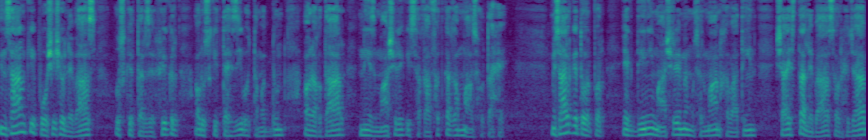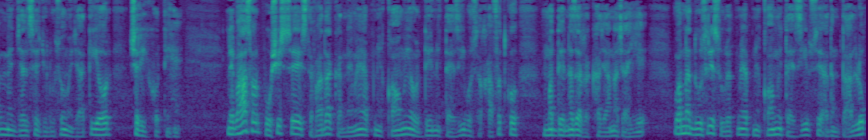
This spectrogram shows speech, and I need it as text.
انسان کی پوشش و لباس، اس کے طرز فکر اور اس کی تہذیب و تمدن اور اقدار نیز معاشرے کی ثقافت کا غماز ہوتا ہے۔ مثال کے طور پر، ایک دینی معاشرے میں مسلمان خواتین شائستہ لباس اور حجاب میں جل سے جلوسوں میں جاتی اور شریک ہوتی ہیں۔ لباس اور پوشش سے استفادہ کرنے میں اپنی قومی اور دینی تہذیب و ثقافت کو مد نظر رکھا جانا چاہیے، ورنہ دوسری صورت میں اپنی قومی تہذیب سے عدم تعلق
